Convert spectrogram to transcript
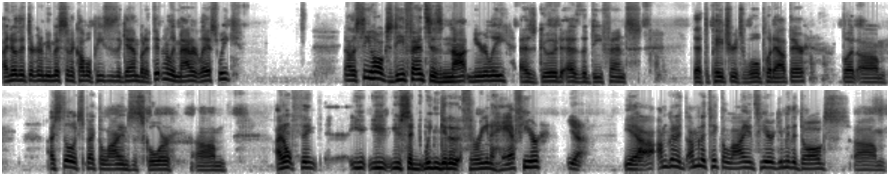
I know that they're going to be missing a couple pieces again, but it didn't really matter last week. Now the Seahawks defense is not nearly as good as the defense that the Patriots will put out there, but um, I still expect the Lions to score. Um, I don't think you, you you said we can get it at three and a half here. Yeah, yeah. I'm gonna I'm gonna take the Lions here. Give me the dogs um,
